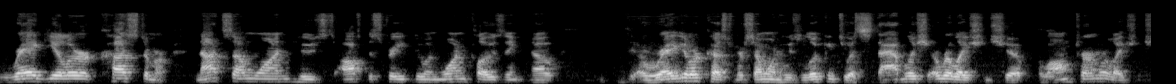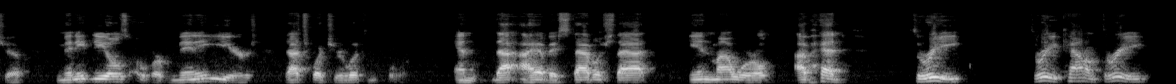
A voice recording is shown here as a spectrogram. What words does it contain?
regular customer, not someone who's off the street doing one closing. No, a regular customer, someone who's looking to establish a relationship, a long-term relationship, many deals over many years. That's what you're looking for. And that I have established that in my world. I've had three, three, count them three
